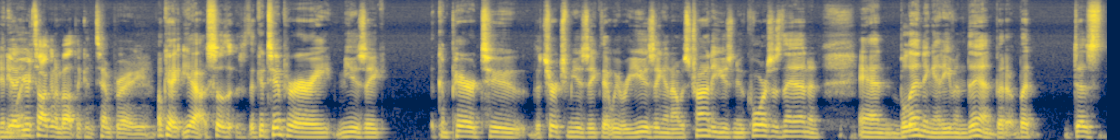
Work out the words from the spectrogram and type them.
anyway. Yeah, you're talking about the contemporary. Okay, yeah. So the, the, contemporary music compared to the church music that we were using, and I was trying to use new choruses then, and and blending it even then. But but does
